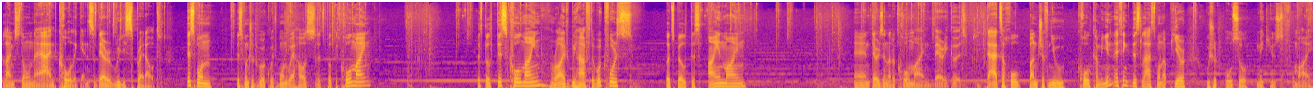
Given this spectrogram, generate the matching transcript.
limestone and coal again. So they're really spread out. This one, this one should work with one warehouse. Let's build the coal mine. Let's build this coal mine, right? We have the workforce. Let's build this iron mine. And there's another coal mine. Very good. So that's a whole bunch of new coal coming in. I think this last one up here, we should also make use for my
